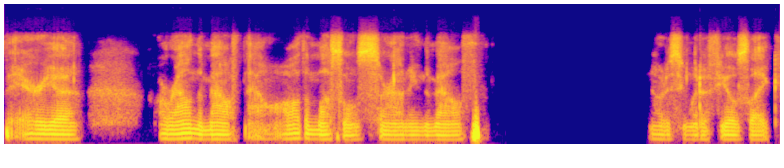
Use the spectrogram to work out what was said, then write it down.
the area around the mouth now, all the muscles surrounding the mouth. Noticing what it feels like,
